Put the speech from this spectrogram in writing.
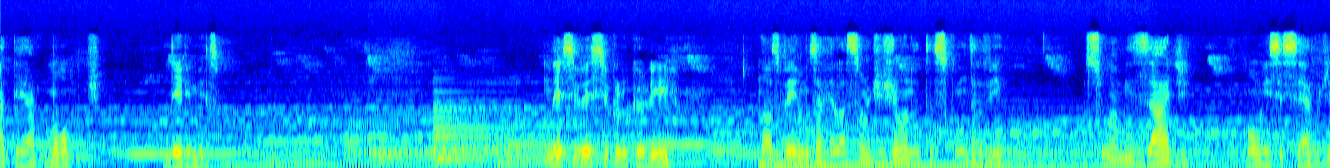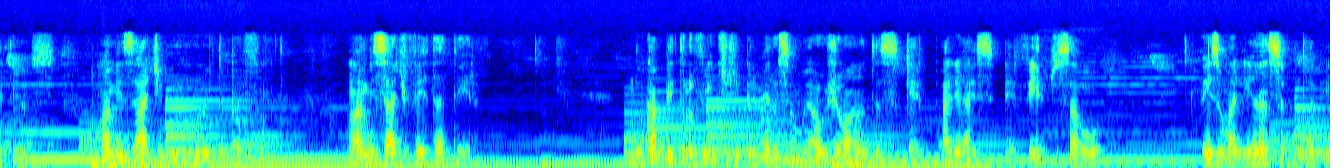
até a morte dele mesmo. Nesse versículo que eu li, nós vemos a relação de Jonatas com Davi, sua amizade com esse servo de Deus. Uma amizade muito profunda, uma amizade verdadeira. No capítulo 20 de 1 Samuel, Jonatas, que é, aliás é filho de Saul, fez uma aliança com Davi,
